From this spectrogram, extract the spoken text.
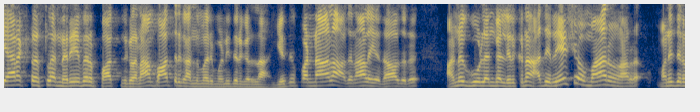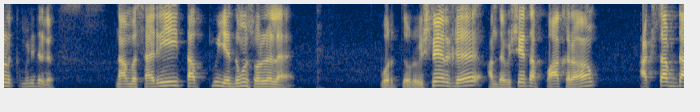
கேரக்டர்ஸ்லாம் நிறைய பேர் பார்த்துருக்கலாம். நான் பார்த்துருக்கேன் அந்த மாதிரி மனிதர்கள்லாம். எது பண்ணாலும் அதனால் ஏதாவது ஒரு அனுகூலங்கள் இருக்குன்னா அது ரேஷியோ மாறும். மனிதர்களுக்கு மனிதர்கள். நாம் சரி தப்பு எதுவும் சொல்லலை. ஒருத்தர் ஒரு விஷயம் இருக்குது அந்த விஷயத்தை பார்க்குறோம். Accept the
